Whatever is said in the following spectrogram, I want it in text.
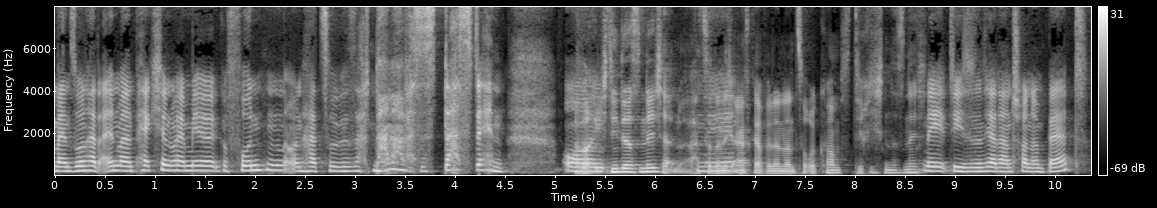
Mein Sohn hat einmal ein Päckchen bei mir gefunden und hat so gesagt, Mama, was ist das denn? Und Aber riechen die das nicht? Hast du Nee. da nicht Angst gehabt, wenn du dann zurückkommst? Die riechen das nicht? nee, die sind ja dann schon im Bett.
